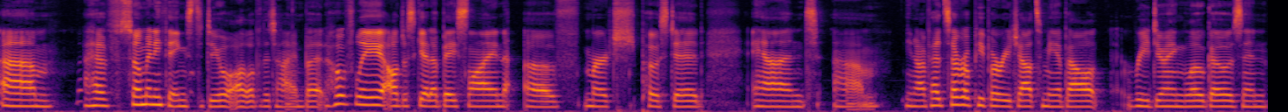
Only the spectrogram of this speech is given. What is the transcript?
Um, I have so many things to do all of the time, but hopefully I'll just get a baseline of merch posted. And, um, you know, I've had several people reach out to me about redoing logos and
